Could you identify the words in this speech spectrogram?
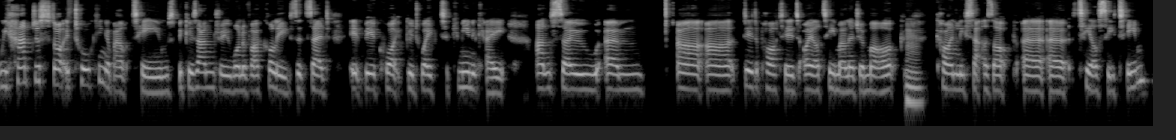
we had just started talking about Teams because Andrew, one of our colleagues, had said it'd be a quite good way to communicate, and so um, our, our dear departed ILT manager Mark mm. kindly set us up a, a TLC team,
